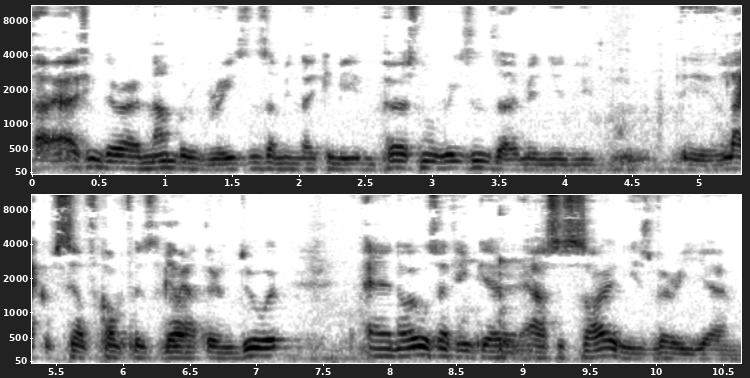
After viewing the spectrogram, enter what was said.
I I think there are a number of reasons. I mean, they can be personal reasons. I mean, you, you, the lack of self confidence to go Yeah. out there and do it. And I also think uh, our society is very um,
